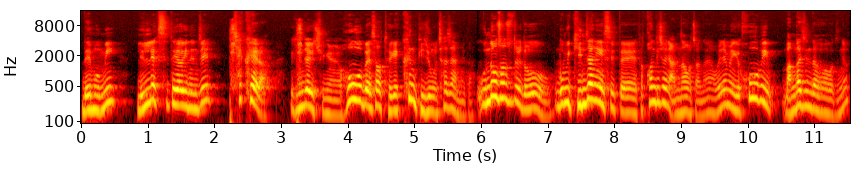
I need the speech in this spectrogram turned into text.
내 몸이 릴렉스 되어 있는지 체크해라. 굉장히 중요해요. 호흡에서 되게 큰 비중을 차지합니다. 운동선수들도 몸이 긴장해 있을 때다 컨디션이 안 나오잖아요. 왜냐면 이게 호흡이 망가진다고 하거든요.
